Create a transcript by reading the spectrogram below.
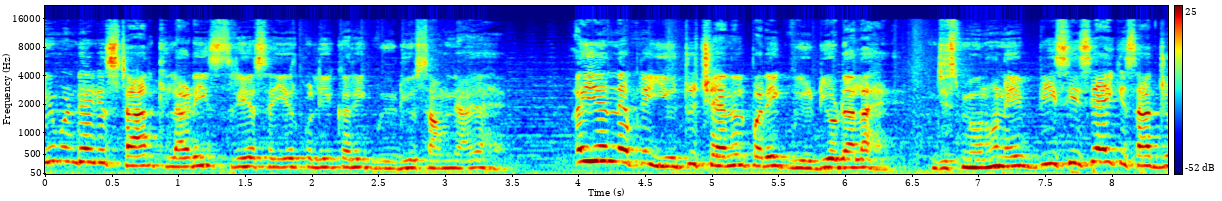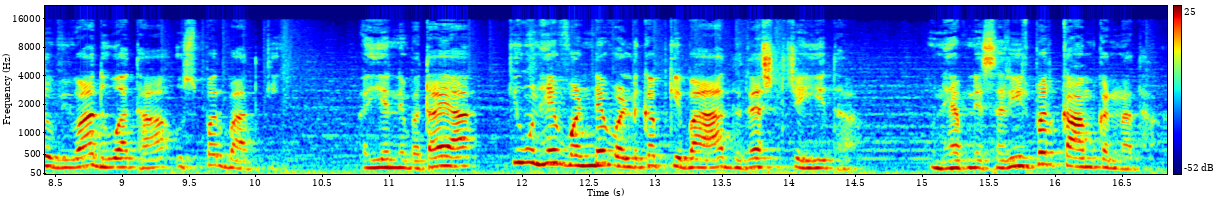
टीम इंडिया के स्टार खिलाड़ी श्रेयस अय्यर को लेकर एक वीडियो सामने आया है। अय्यर ने अपने यूट्यूब चैनल पर एक वीडियो डाला है, जिसमें उन्होंने बीसीसीआई के साथ जो विवाद हुआ था, उस पर बात की। अय्यर ने बताया कि उन्हें वनडे वर्ल्ड कप के बाद रेस्ट चाहिए था। उन्हें अपने शरीर पर काम करना था।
